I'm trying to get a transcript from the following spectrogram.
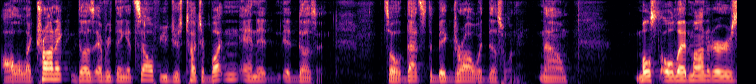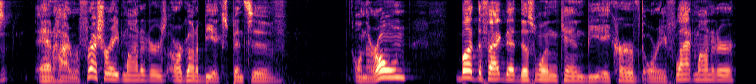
all electronic, does everything itself. You just touch a button and it it does it. So that's the big draw with this one. Now, most OLED monitors and high refresh rate monitors are going to be expensive on their own, but the fact that this one can be a curved or a flat monitor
